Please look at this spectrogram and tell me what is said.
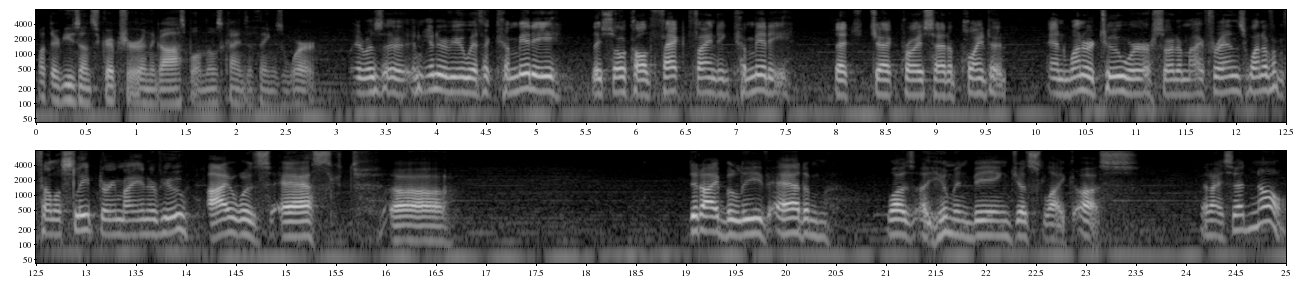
what their views on Scripture and the gospel and those kinds of things were. It was a, an interview with a committee, the so called fact finding committee that Jack Preus had appointed. and one or two were sort of my friends. One of them fell asleep during my interview. I was asked, uh, did I believe Adam was a human being just like us? And I said, no.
